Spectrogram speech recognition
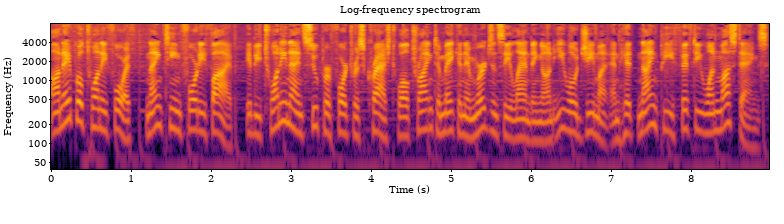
On April 24, 1945, a B-29 Super Fortress crashed while trying to make an emergency landing on Iwo Jima and hit 9 P-51 Mustangs.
